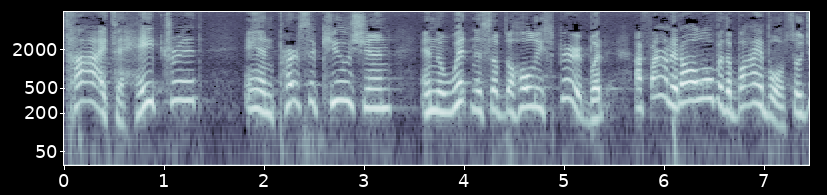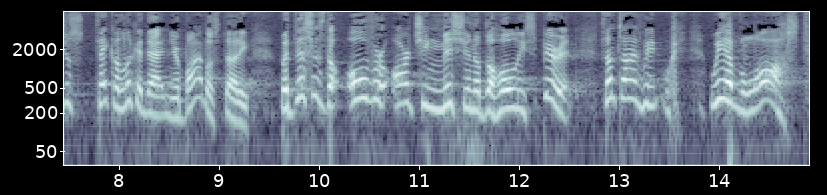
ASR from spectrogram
tie to hatred and persecution and the witness of the Holy Spirit. But I found it all over the Bible. So just take a look at that in your Bible study. But this is the overarching mission of the Holy Spirit. Sometimes we, we have lost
